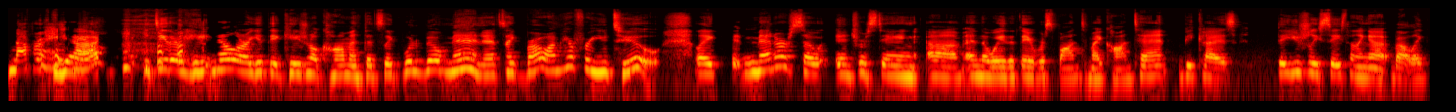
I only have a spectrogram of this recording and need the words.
not for hate Yeah. mail it's either hate mail or I get the occasional comment that's like, what about men? And it's like, bro, I'm here for you too. Like men are so interesting um, in the way that they respond to my content because they usually say something about like,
